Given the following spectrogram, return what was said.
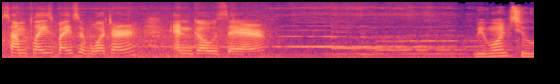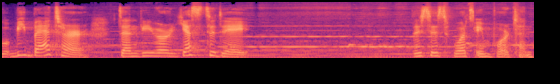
some place by the water and go there. We want to be better than we were yesterday. This is what's important.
